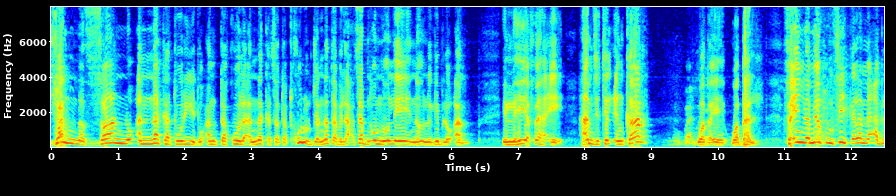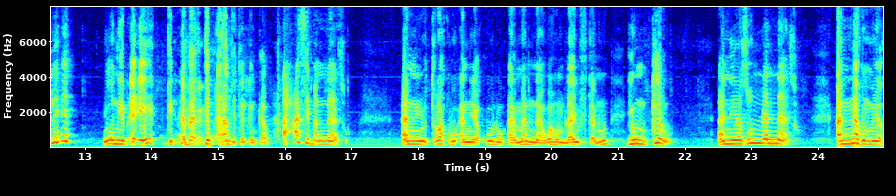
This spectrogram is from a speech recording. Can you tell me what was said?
ظن الظان أنك تريد أن تقول أنك ستدخل الجنة بلا حساب نقوم نقول إيه؟ نقول نجيب له أم. اللي هي فيها إيه؟ همزة الإنكار وبإيه وبل. فإن لم يكن فيه كلام ما قبله يقوم يبقى إيه؟ تبقى بقى تبقى همزة الإنكار. أحسب الناس أن يتركوا أن يقولوا آمنا وهم لا يفتنون؟ ينكروا أن يظن الناس أنهم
